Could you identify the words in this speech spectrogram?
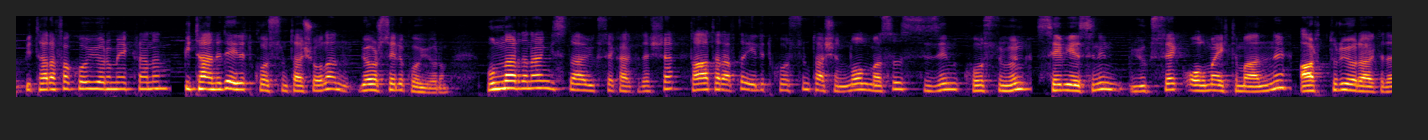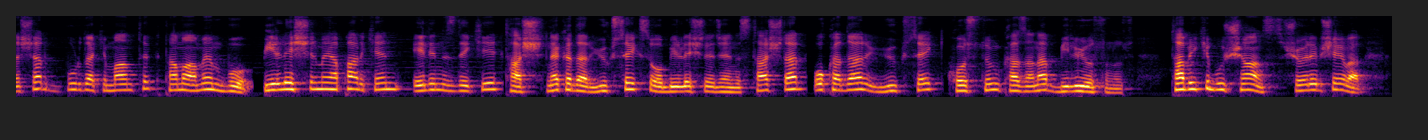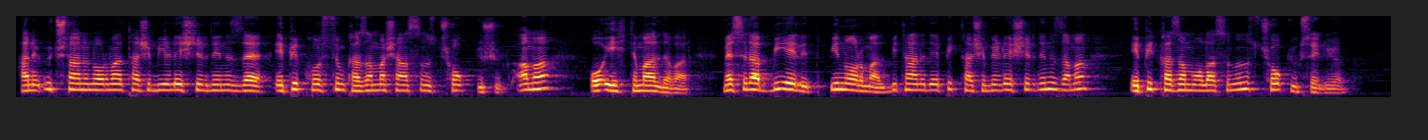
bir tarafa koyuyorum ekranın. Bir tane de elit kostüm taşı olan görseli koyuyorum. Bunlardan hangisi daha yüksek arkadaşlar? Sağ tarafta elit kostüm taşının olması sizin kostümün seviyesinin yüksek olma ihtimalini arttırıyor arkadaşlar. Buradaki mantık tamamen bu. Birleştirme yaparken elinizdeki taş ne kadar yüksekse o birleştireceğiniz taşlar o kadar yüksek kostüm kazanabiliyorsunuz. Tabii ki bu şans. Şöyle bir şey var. Hani 3 tane normal taşı birleştirdiğinizde epik kostüm kazanma şansınız çok düşük ama o ihtimal de var. Mesela bir elit, bir normal, bir tane de epik taşı birleştirdiğiniz zaman epik kazanma olasılığınız çok yükseliyor.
